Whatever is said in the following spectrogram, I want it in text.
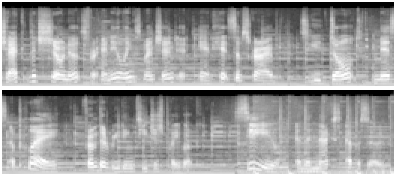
Check the show notes for any links mentioned and hit subscribe so you don't miss a play from the Reading Teacher's Playbook. See you in the next episode.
